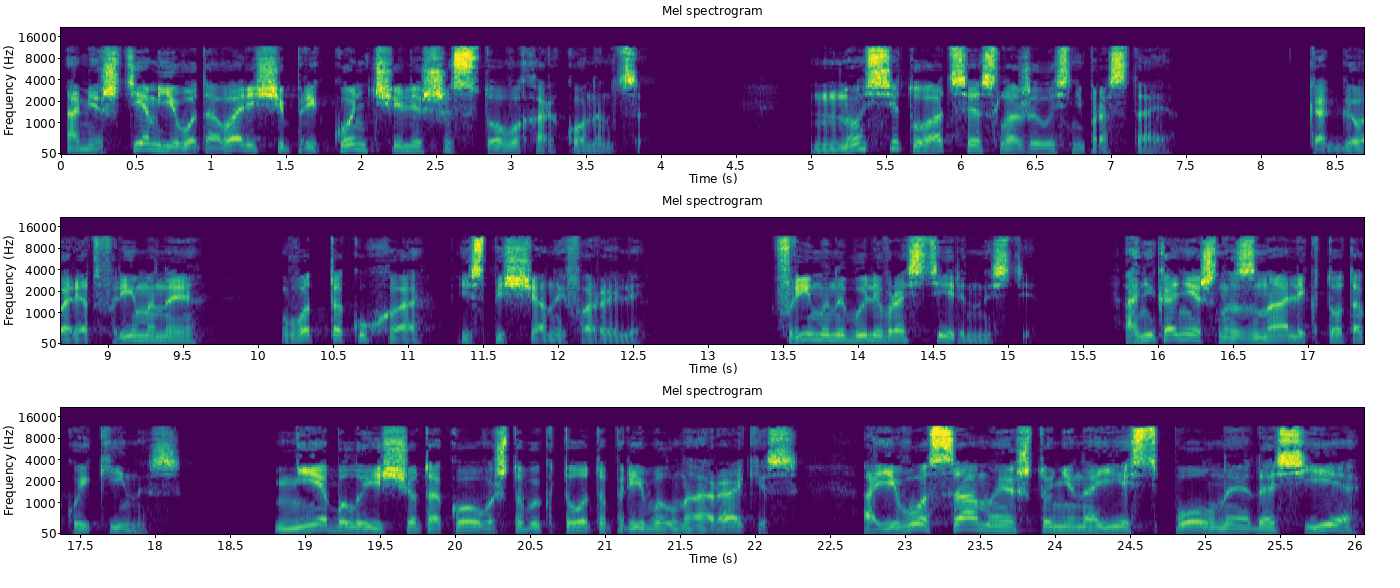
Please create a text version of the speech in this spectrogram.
А меж тем его товарищи прикончили шестого харконненца. Но ситуация сложилась непростая. Как говорят фримены, вот так уха из песчаной форели. Фримены были в растерянности. Они, конечно, знали, кто такой Кинес. Не было еще такого, чтобы кто-то прибыл на Аракис — а его самое что ни на есть полное досье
